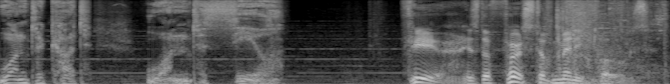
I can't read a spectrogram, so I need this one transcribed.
One to cut, one to seal. Fear is the first of many foes.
